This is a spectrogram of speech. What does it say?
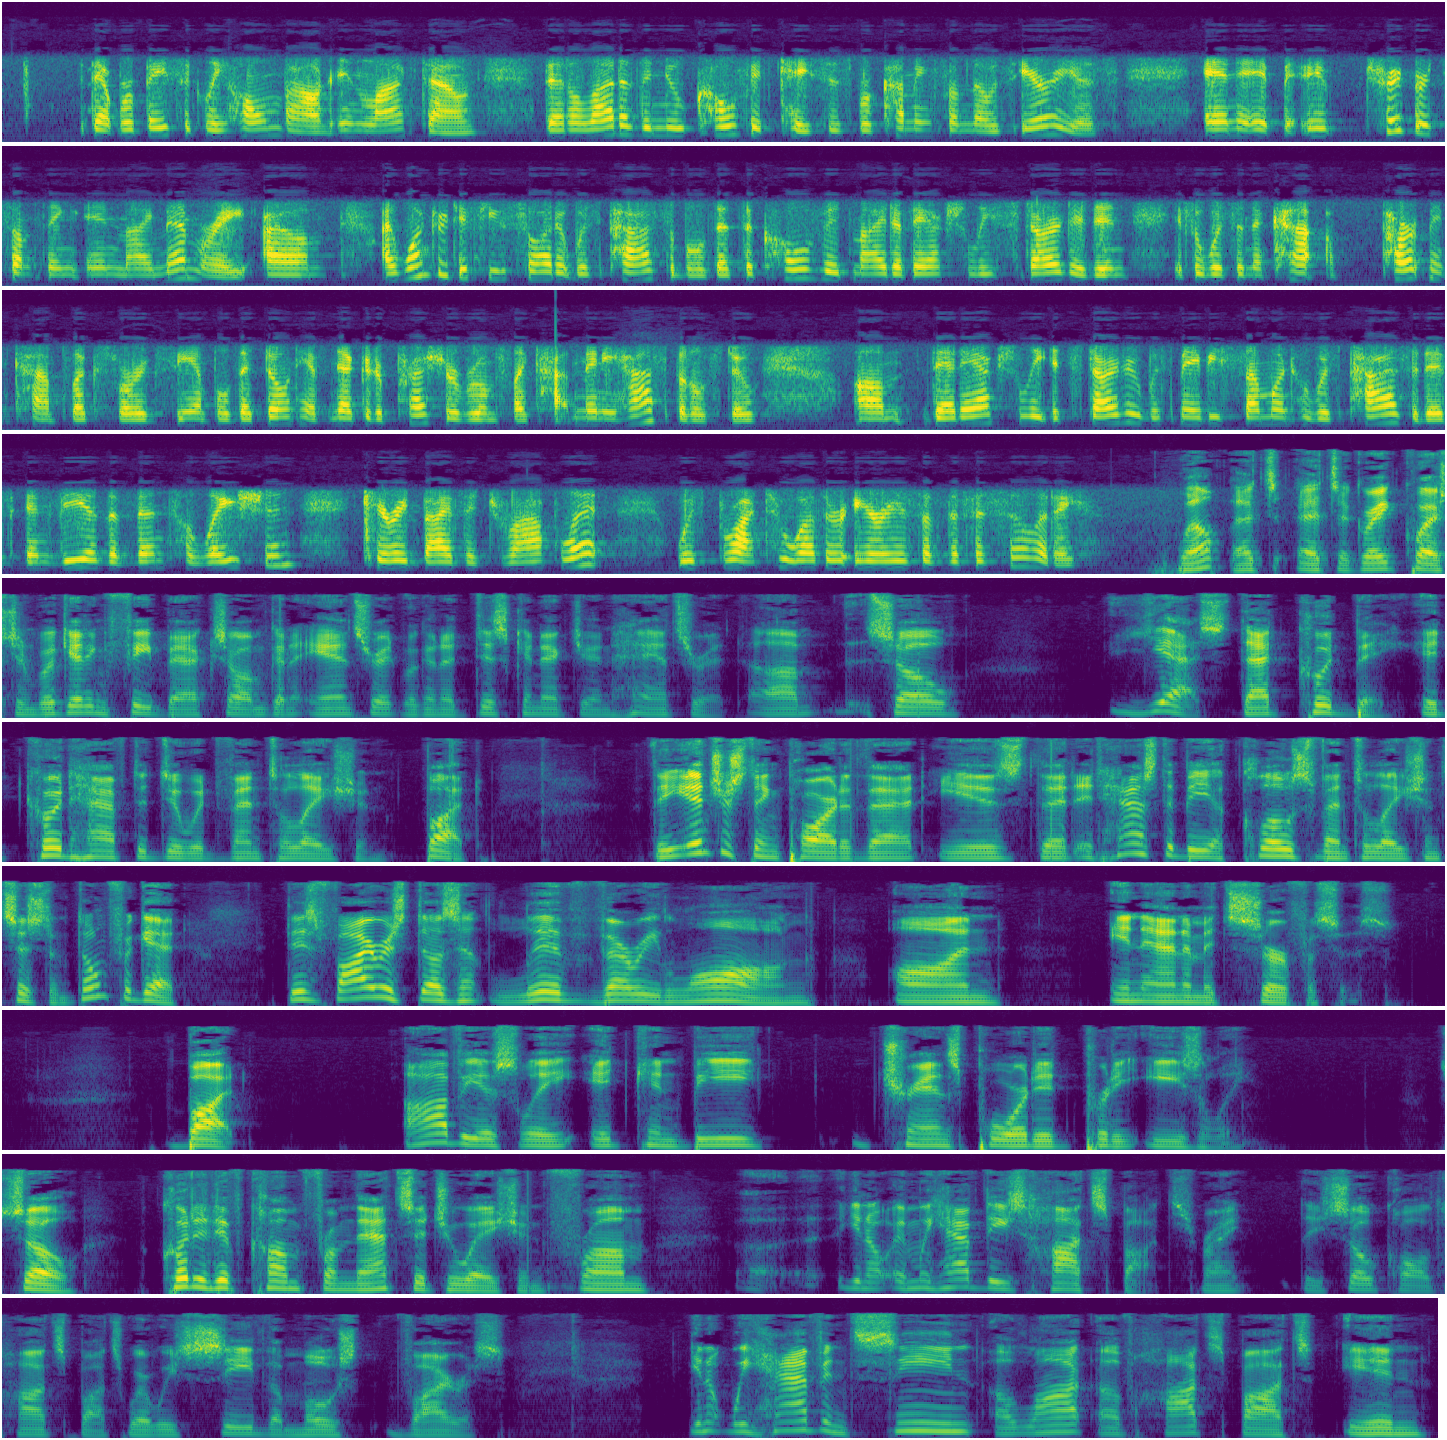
that were basically homebound in lockdown, that a lot of the new COVID cases were coming from those areas. And it, it triggered something in my memory. Um, I wondered if you thought it was possible that the COVID might have actually started in, if it was an apartment complex, for example, that don't have negative pressure rooms like many hospitals do, um, that actually it started with maybe someone who was positive, and via the ventilation carried by the droplet was brought to other areas of the facility. Well, that's that's a great question. We're getting feedback, so I'm going to answer it. We're going to disconnect you and answer it. Um, so, yes, that could be. It could have to do with ventilation, but the interesting part of that is that it has to be a close ventilation system. Don't forget, this virus doesn't live very long on inanimate surfaces, but obviously it can be transported pretty easily. So, could it have come from that situation? From, uh, you know, and we have these hot spots, right? These so called hot spots where we see the most virus. You know, we haven't seen a lot of hot spots in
